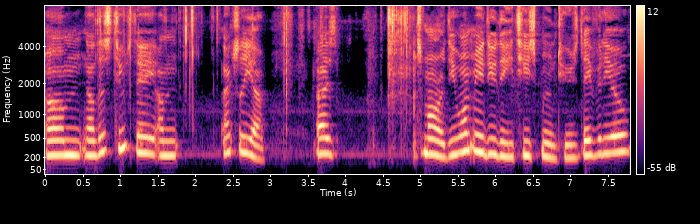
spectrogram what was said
Um, now this Tuesday, um, actually, yeah. Guys, tomorrow, do you want me to do the Teaspoon Tuesday video,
